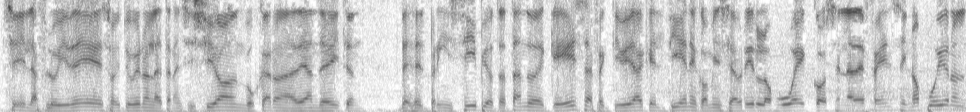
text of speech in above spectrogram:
Sí, la fluidez, hoy tuvieron la transición, buscaron a DeAndre Ayton desde el principio, tratando de que esa efectividad que él tiene comience a abrir los huecos en la defensa y no pudieron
